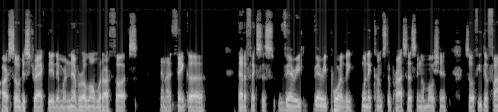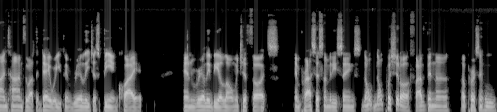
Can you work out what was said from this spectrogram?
are so distracted and we're never alone with our thoughts, and I think uh that affects us very very poorly when it comes to processing emotion. So if you can find time throughout the day where you can really just be in quiet and really be alone with your thoughts and process some of these things, don't don't push it off. I've been a a person who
